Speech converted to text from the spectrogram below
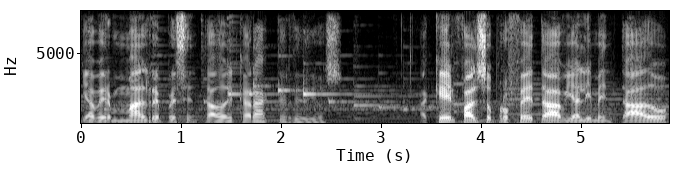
y haber mal representado el carácter de Dios. Aquel falso profeta había alimentado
